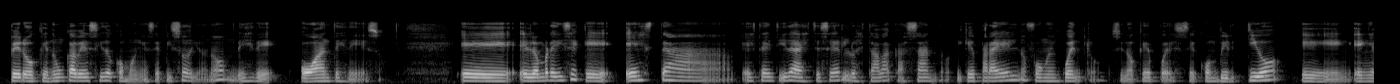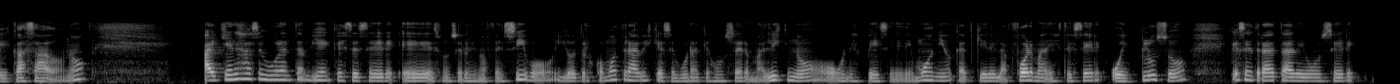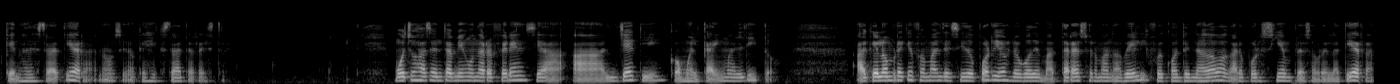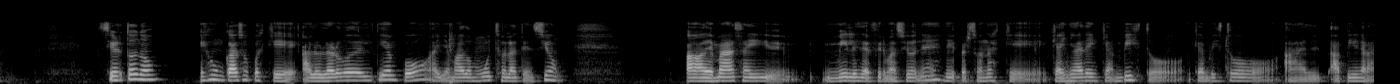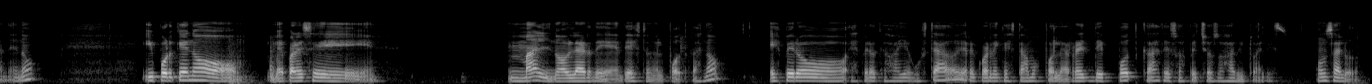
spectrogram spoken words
pero que nunca había sido como en ese episodio, ¿no? Desde o antes de eso. Eh, el hombre dice que esta, esta entidad, este ser, lo estaba cazando y que para él no fue un encuentro, sino que pues se convirtió en, en el cazado, ¿no? Hay quienes aseguran también que este ser es un ser inofensivo y otros como Travis que aseguran que es un ser maligno o una especie de demonio que adquiere la forma de este ser o incluso que se trata de un ser que no es de esta tierra, ¿no? sino que es extraterrestre. Muchos hacen también una referencia al Yeti como el Caín maldito, aquel hombre que fue maldecido por Dios luego de matar a su hermano Abel y fue condenado a vagar por siempre sobre la tierra. Cierto o no, es un caso pues que a lo largo del tiempo ha llamado mucho la atención. Además hay miles de afirmaciones de personas que, añaden que han visto, que han visto al, a pie grande, ¿no? Y por qué no, me parece mal no hablar de, esto en el podcast, ¿no? Espero, espero que os haya gustado y recuerden que estamos por la red de podcast de sospechosos habituales. Un saludo.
